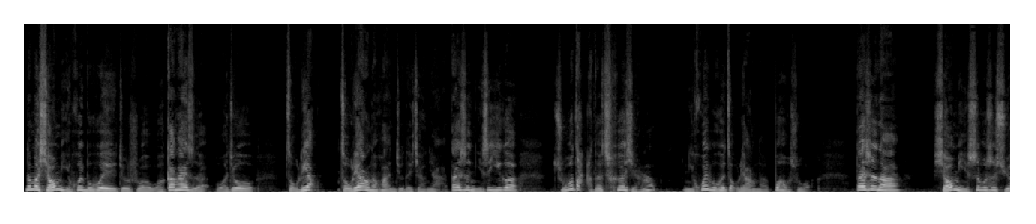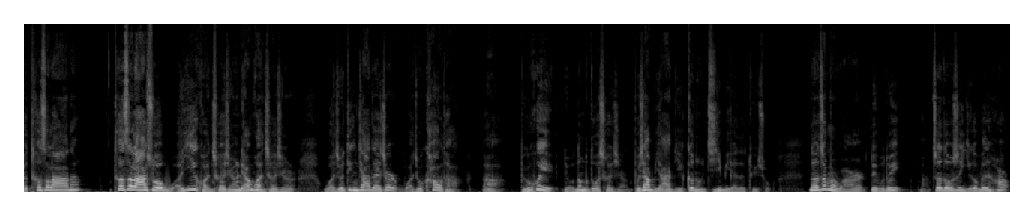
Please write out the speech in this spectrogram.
那么小米会不会就是说我刚开始我就走量？走量的话你就得降价，但是你是一个主打的车型，你会不会走量呢？不好说。但是呢，小米是不是学特斯拉呢？特斯拉说：“我一款车型、两款车型，我就定价在这儿，我就靠它啊，不会有那么多车型，不像比亚迪各种级别的推出。那这么玩对不对啊？这都是一个问号。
